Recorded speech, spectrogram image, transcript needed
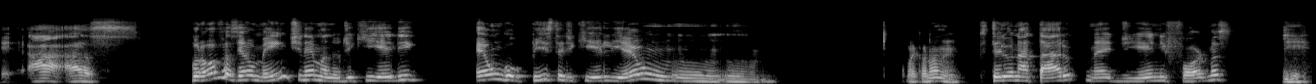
é, as provas realmente, né, mano, de que ele é um golpista, de que ele é um, um- um- como é que é o nome? Estelionatário, né, de N formas. E-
